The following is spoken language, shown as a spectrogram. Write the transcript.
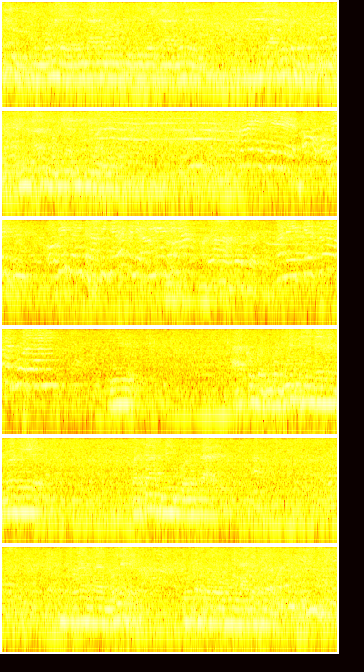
છે ને, બોલે જે બોલે લાગે પડે આખું બધું બધી લગભગ એ પચાસ મિનિટ બોલે તારે થોડા બોલે લાગે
